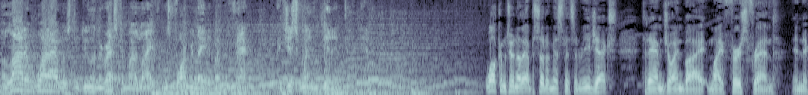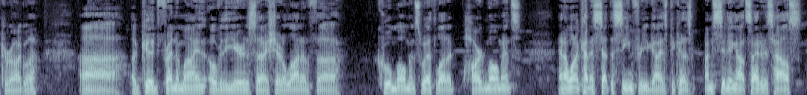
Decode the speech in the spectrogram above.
a lot of what I was to do in the rest of my life was formulated by the fact I just went and did it. Welcome to another episode of Misfits and Rejects. Today I'm joined by my first friend in Nicaragua, uh, a good friend of mine over the years. I shared a lot of uh, cool moments with, a lot of hard moments. And I want to kind of set the scene for you guys because I'm sitting outside of his house,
